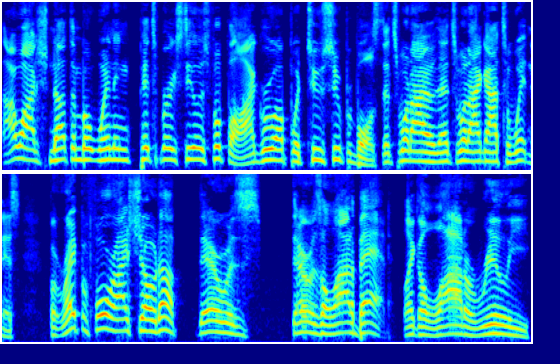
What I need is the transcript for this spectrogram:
I watched nothing but winning Pittsburgh Steelers football. I grew up with two Super Bowls. That's what I that's what I got to witness. But right before I showed up, there was there was a lot of bad. Like a lot of really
